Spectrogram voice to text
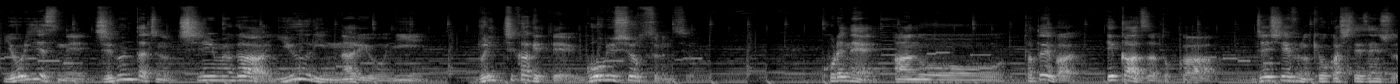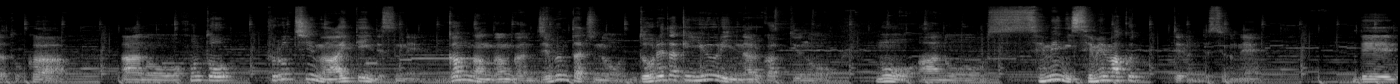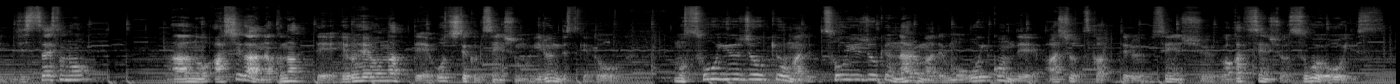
よりですね自分たちのチームが有利になるようにブリッジかけて合流しようとするんですよ。これねあの例えばエカーズだとか JCF の強化指定選手だとかあの本当プロチーム相手にですねガンガンガンガン自分たちのどれだけ有利になるかっていうのをもうあの攻めに攻めまくってるんですよね。で実際そのあの足がなくなってヘロヘロになって落ちてくる選手もいるんですけどもうそういう状況までそういう状況になるまでもう追い込んで足を使ってる選手若手選手はすごい多いです。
